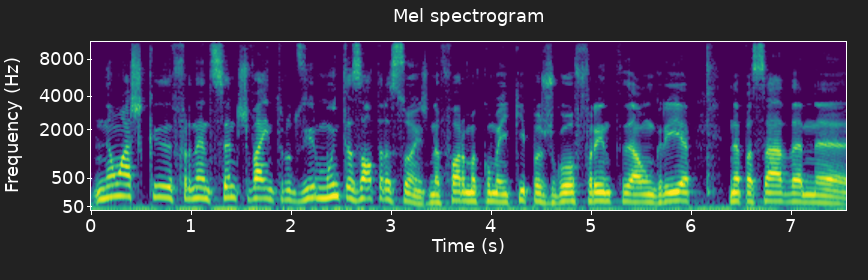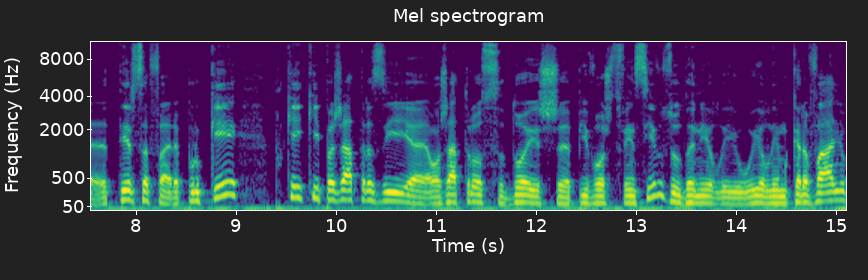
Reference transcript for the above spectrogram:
Não acho que Fernando Santos vai introduzir muitas alterações na forma como a equipa jogou frente à Hungria na passada terça-feira. Porquê? Porque a equipa já trazia ou já trouxe dois pivôs defensivos, o Danilo e o William Carvalho,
